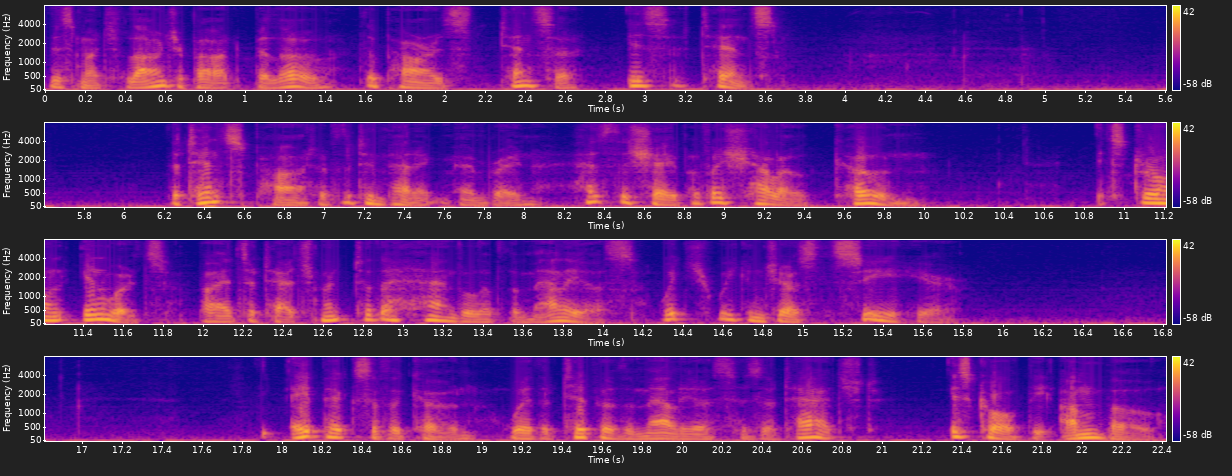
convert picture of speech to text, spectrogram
This much larger part below, the pars tensa, is tense. The tense part of the tympanic membrane has the shape of a shallow cone. It's drawn inwards by its attachment to the handle of the malleus, which we can just see here. The apex of the cone, where the tip of the malleus is attached, is called the umbo.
